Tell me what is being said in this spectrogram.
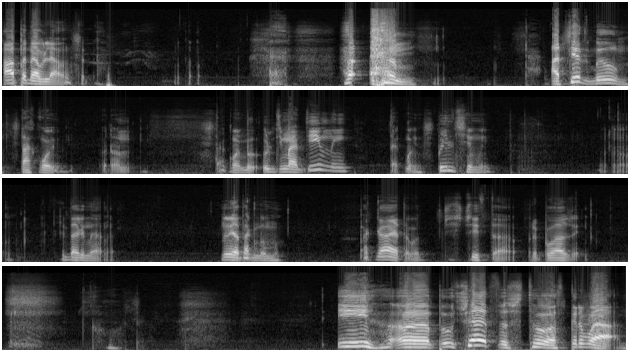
а подавляла себя. Отец был такой, вот он такой был ультимативный, такой вспыльчивый, вот, и так далее. Ну, я так думаю. Пока это вот чисто предположение. Вот. И э, получается, что сперва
